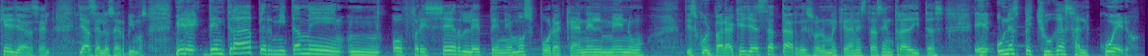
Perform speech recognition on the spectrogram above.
que ya se, ya se lo servimos. Mire, de entrada permítame mm, ofrecerle, tenemos por acá en el menú, disculpará que ya esta tarde, solo me quedan estas entraditas, eh, unas pechugas al cuero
